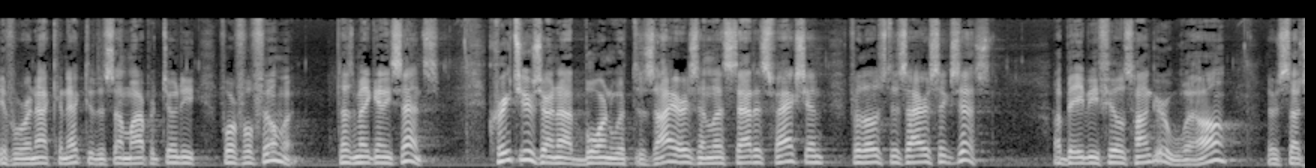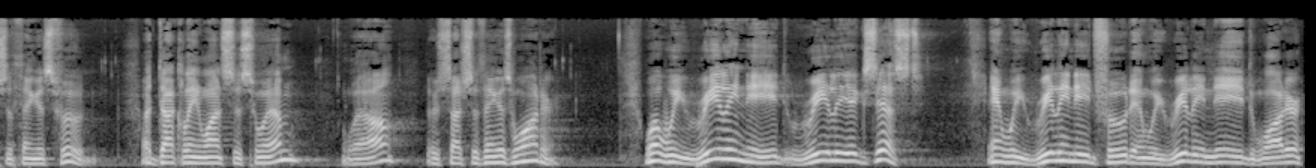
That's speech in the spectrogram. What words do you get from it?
if we were not connected to some opportunity for fulfillment? Doesn't make any sense. Creatures are not born with desires unless satisfaction for those desires exists. A baby feels hunger, well, there's such a thing as food. A duckling wants to swim, well, there's such a thing as water. What we really need really exists. And we really need food, and we really need water,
